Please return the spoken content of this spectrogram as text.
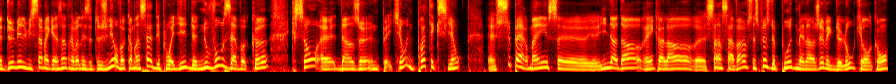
a 2800 magasins à travers les États-Unis, on va commencer à déployer de nouveaux avocats qui sont dans un, une- qui ont une protection super mince, inodore, incolore, sans saveur. C'est une espèce de poudre mélangée avec de l'eau qu'on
